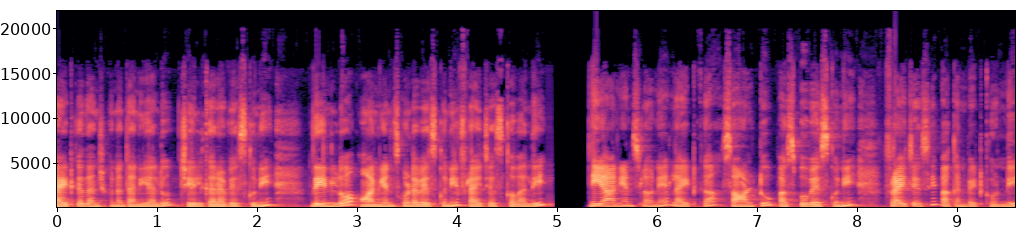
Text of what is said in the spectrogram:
లైట్గా దంచుకున్న ధనియాలు జీలకర్ర వేసుకుని దీనిలో ఆనియన్స్ కూడా వేసుకుని ఫ్రై చేసుకోవాలి. ఈ ఆనియన్స్లోనే లైట్గా సాల్ట్ పసుపు వేసుకుని ఫ్రై చేసి పక్కన పెట్టుకోండి.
